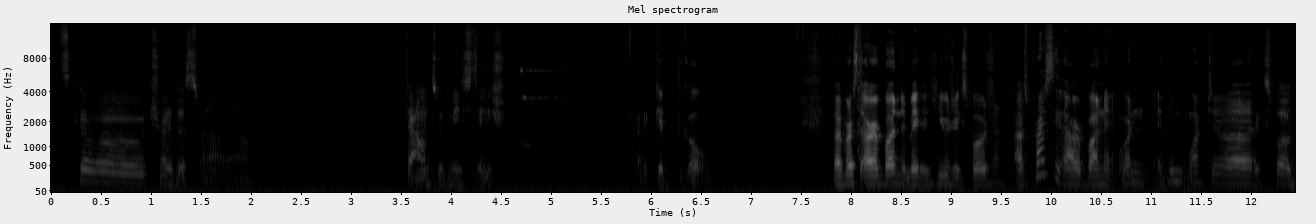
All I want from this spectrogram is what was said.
Let's go try this one out now. Bounce with me station. Gotta get the goal. If I press the R button, it make a huge explosion. I was pressing the R button, it wouldn't. It didn't want to uh, explode.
